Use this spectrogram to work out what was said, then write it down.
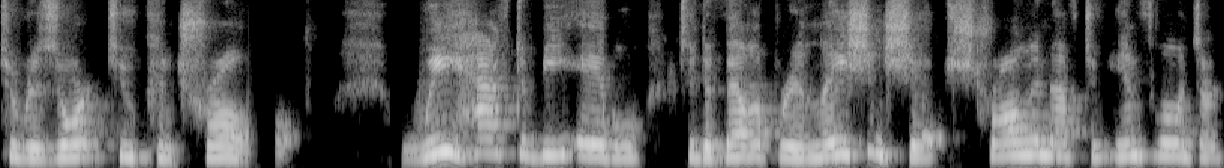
to resort to control. We have to be able to develop relationships strong enough to influence our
